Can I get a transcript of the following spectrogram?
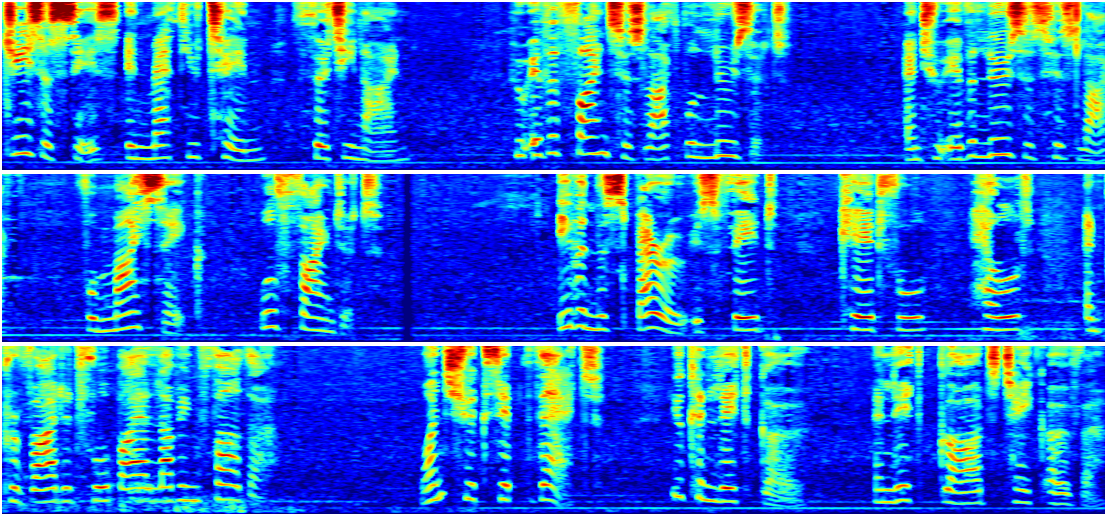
Jesus says in Matthew 10 39, Whoever finds his life will lose it, and whoever loses his life for my sake will find it. Even the sparrow is fed, cared for, held, and provided for by a loving Father. Once you accept that, you can let go and let God take over.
